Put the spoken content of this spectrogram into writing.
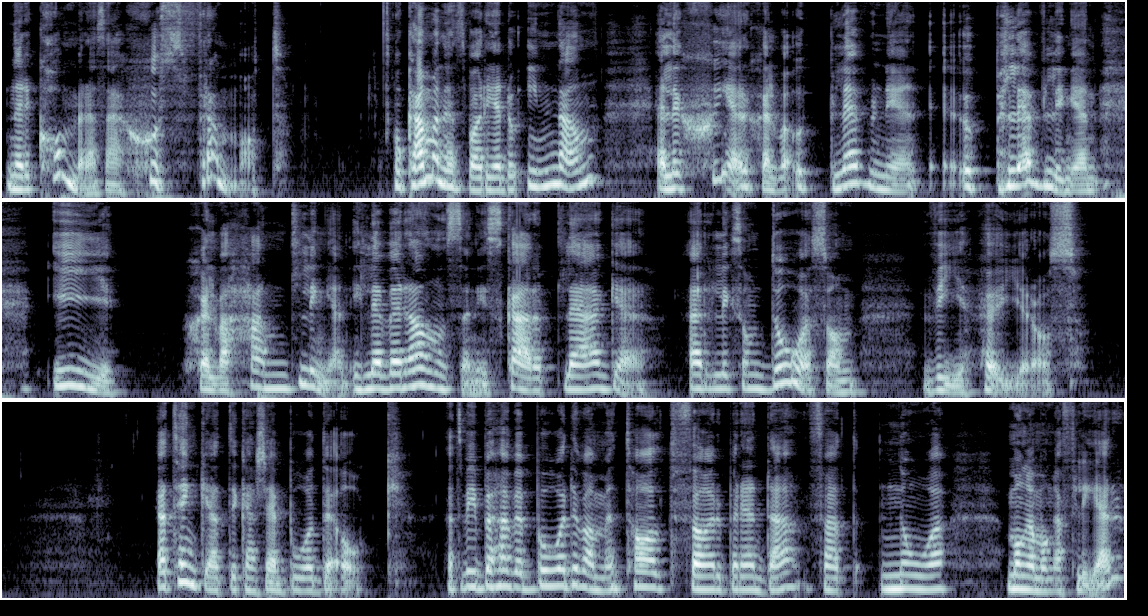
när det kommer en sån här skjuts framåt. Och kan man ens vara redo innan? Eller sker själva upplevningen, upplevlingen i själva handlingen, i leveransen, i skarpt läge? Är det liksom då som vi höjer oss? Jag tänker att det kanske är både och. Att vi behöver både vara mentalt förberedda för att nå många, många fler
